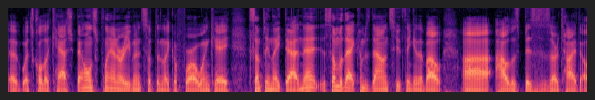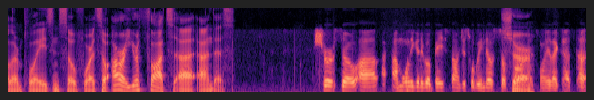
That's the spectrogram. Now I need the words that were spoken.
a, a what's called a cash balance plan, or even something like a 401k, something like that. And that some of that comes down to thinking about uh, how those businesses are tied to other employees and so forth. So, Ara, your thoughts uh, on this? Sure. So uh, I'm only going to go based on just what we know so Sure. far. It's only like a, a,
